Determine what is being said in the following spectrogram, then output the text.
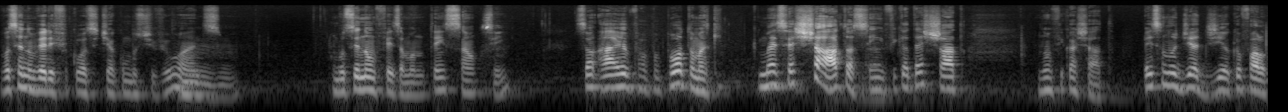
você não verificou se tinha combustível antes. Uhum. Você não fez a manutenção. Sim. São, aí eu falo, pô, Thomas, que, mas é chato assim, fica até chato. Não fica chato. Pensa no dia a dia, o que eu falo.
